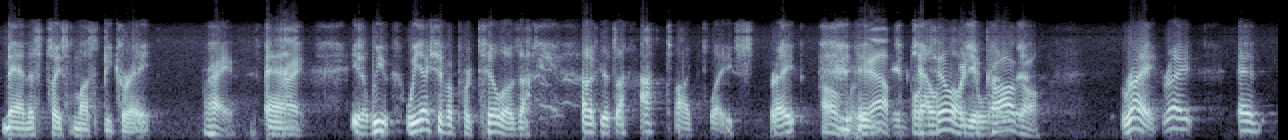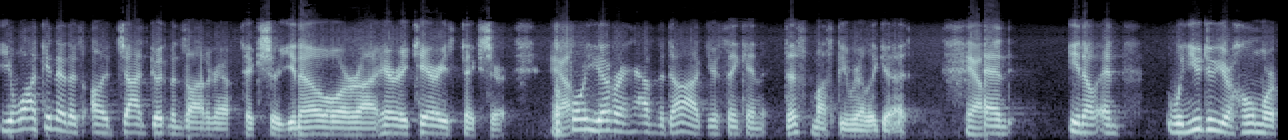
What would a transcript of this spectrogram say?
Man this place must be great Right. And, right. You know, we we actually have a Portillo's out, out here. It's a hot dog place, right? Oh in, yeah, in Portillo, Chicago. Right, right. And you walk in there, there's uh, John Goodman's autograph picture, you know, or uh, Harry Caray's picture. Yep. Before you ever have the dog, you're thinking this must be really good. Yeah. And you know, and when you do your homework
